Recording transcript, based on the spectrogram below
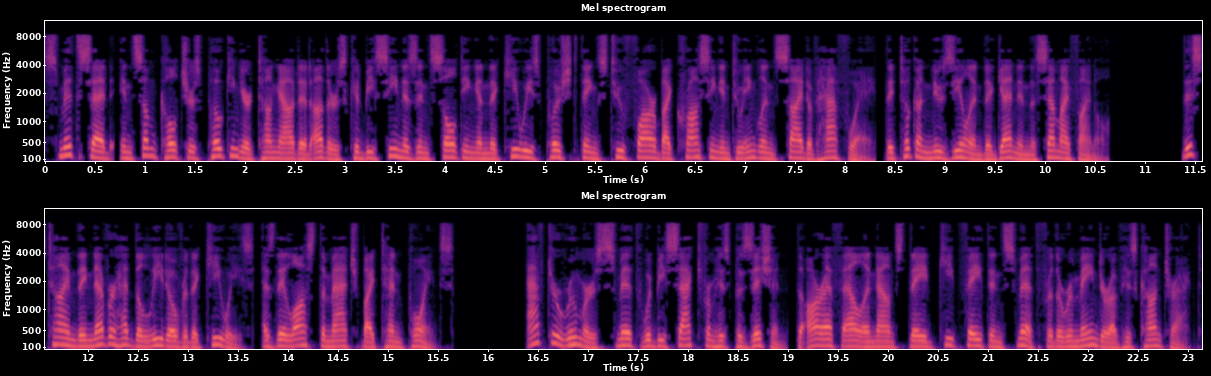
Smith said, in some cultures poking your tongue out at others could be seen as insulting and the Kiwis pushed things too far by crossing into England's side of halfway, they took on New Zealand again in the semi-final. This time they never had the lead over the Kiwis, as they lost the match by 10 points. After rumours Smith would be sacked from his position, the RFL announced they'd keep faith in Smith for the remainder of his contract.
